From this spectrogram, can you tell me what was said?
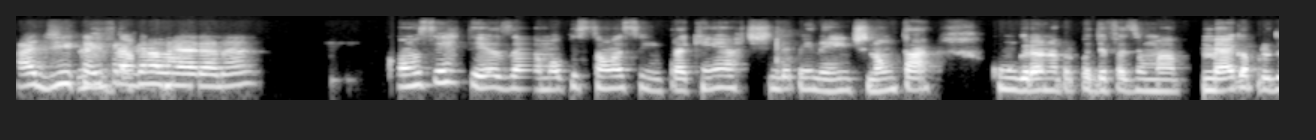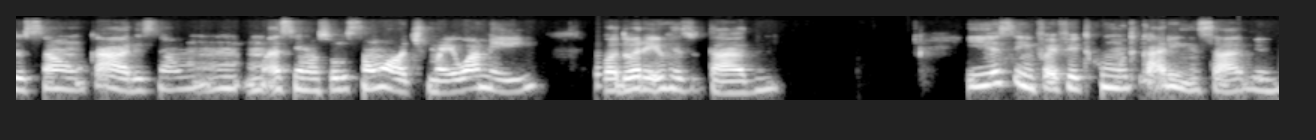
A dica aí pra então, galera, né? Com certeza, é uma opção assim, para quem é artista independente, não tá com grana para poder fazer uma mega produção, cara, isso é um, um, assim, uma solução ótima. Eu amei, eu adorei o resultado. E assim, foi feito com muito carinho, sabe?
